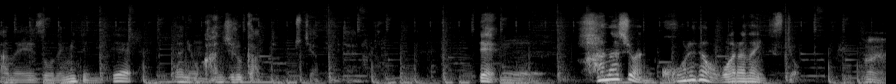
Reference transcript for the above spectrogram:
あの映像で見てみて何を感じるかっていうのをちょっとやってみたいなと。で話はねこれでは終わらないんですよ。はいはい。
